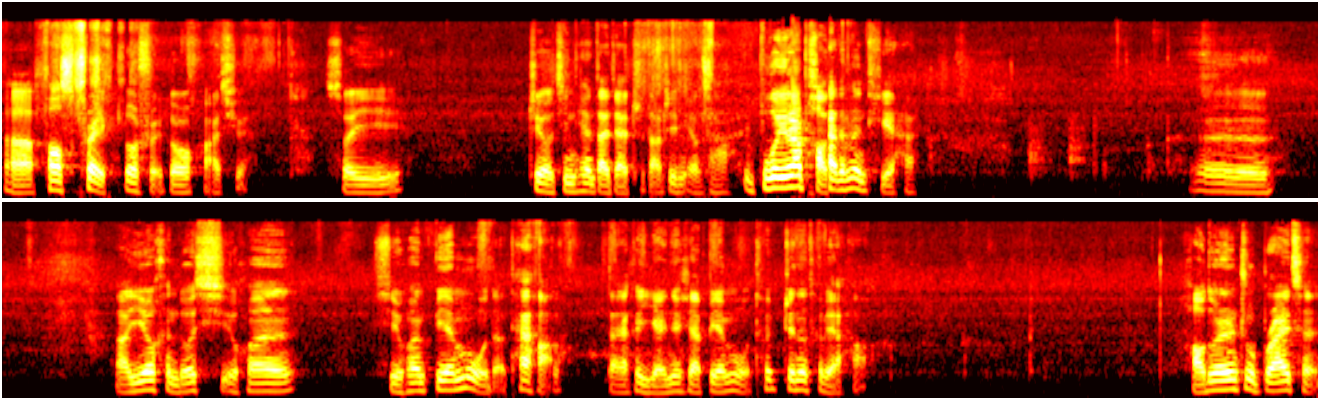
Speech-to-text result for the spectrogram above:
呃 False Creek 落水沟滑雪。所以，只有今天大家知道这名字啊，不过有点跑开的问题哈。嗯，啊，也有很多喜欢喜欢边牧的，太好了，大家可以研究一下边牧，特真的特别好。好多人住 Brighton，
